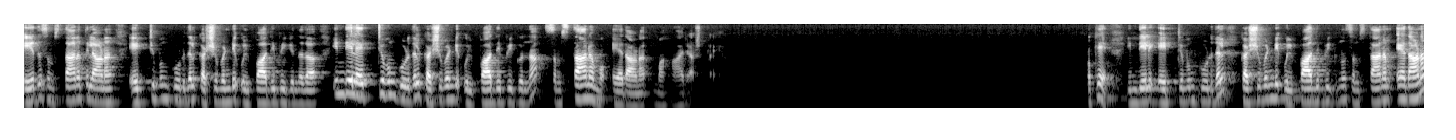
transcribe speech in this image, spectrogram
ഏത് സംസ്ഥാനത്തിലാണ് ഏറ്റവും കൂടുതൽ കശുവണ്ടി ഉൽപ്പാദിപ്പിക്കുന്നത്? ഇന്ത്യയിൽ ഏറ്റവും കൂടുതൽ കശുവണ്ടി ഉൽപ്പാദിപ്പിക്കുന്ന സംസ്ഥാനം ഏതാണ്? മഹാരാഷ്ട്ര. ഓക്കെ ഇന്ത്യയിൽ ഏറ്റവും കൂടുതൽ കശുവണ്ടി ഉൽപ്പാദിപ്പിക്കുന്ന സംസ്ഥാനം ഏതാണ്?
